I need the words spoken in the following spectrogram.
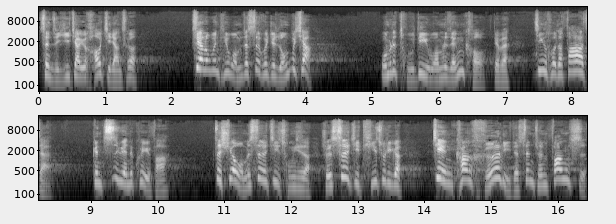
甚至一家有好几辆车，这样的问题，我们的社会就容不下。我们的土地，我们的人口，对吧？今后的发展，跟资源的匮乏，这需要我们设计重新的，所以设计提出了一个健康合理的生存方式，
